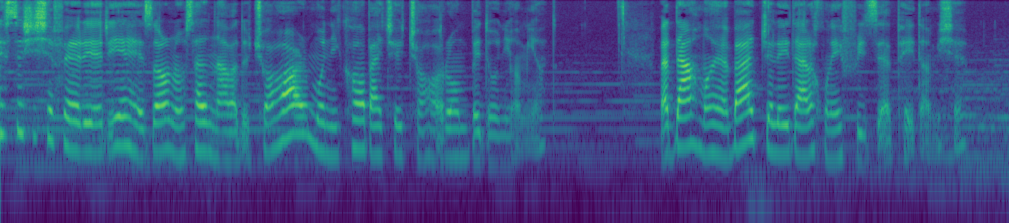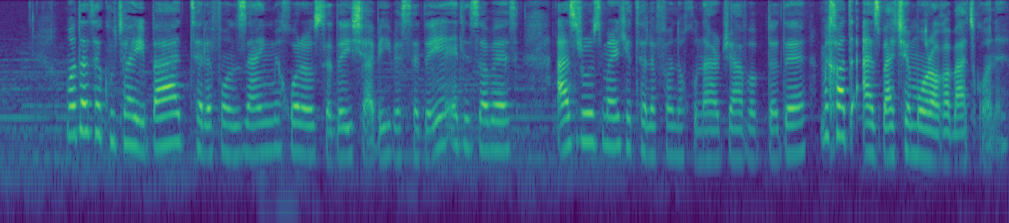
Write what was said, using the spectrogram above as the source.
26 فوریه 1994 مونیکا بچه چهارم به دنیا میاد و ده ماه بعد جلوی در خونه فریزل پیدا میشه. مدت کوتاهی بعد تلفن زنگ می‌خوره و صدایی شبیه به صدای الیزابت از روزماری که تلفن خونه رو جواب داده می‌خواد از بچه مراقبت کنه.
